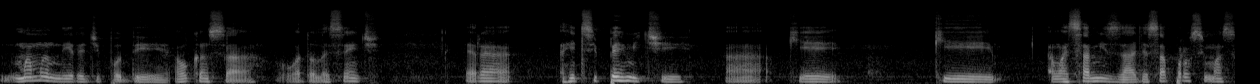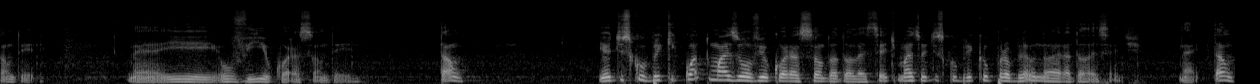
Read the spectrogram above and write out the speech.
uma maneira de poder alcançar o adolescente era a gente se permitir ah, que, que essa amizade, essa aproximação dele, né, e ouvir o coração dele. Então, eu descobri que quanto mais eu ouvi o coração do adolescente, mais eu descobri que o problema não era adolescente. Né? Então,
